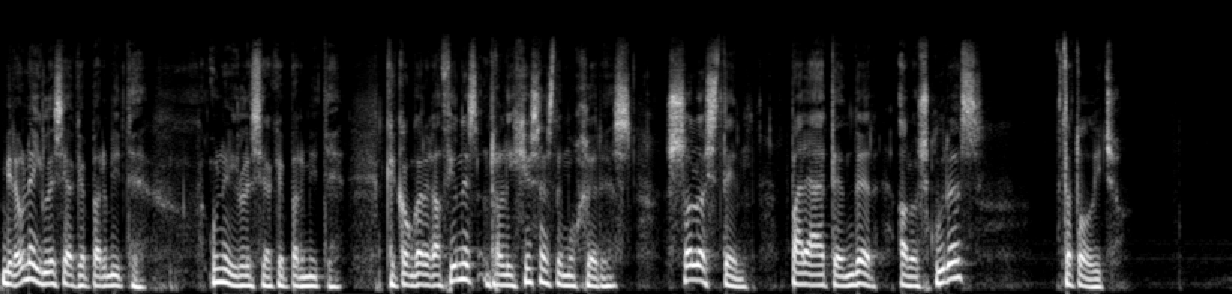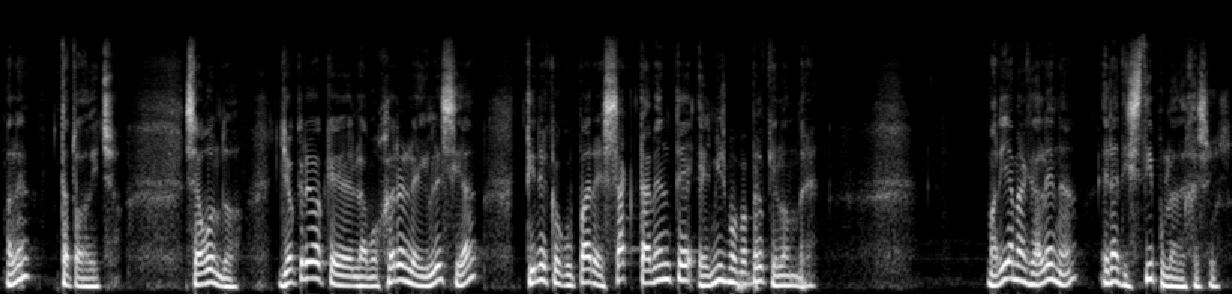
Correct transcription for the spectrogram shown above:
Mira, una iglesia que permite una iglesia que permite que congregaciones religiosas de mujeres solo estén para atender a los curas, está todo dicho. ¿Vale? Está todo dicho. Segundo, yo creo que la mujer en la iglesia tiene que ocupar exactamente el mismo papel que el hombre. María Magdalena era discípula de Jesús.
